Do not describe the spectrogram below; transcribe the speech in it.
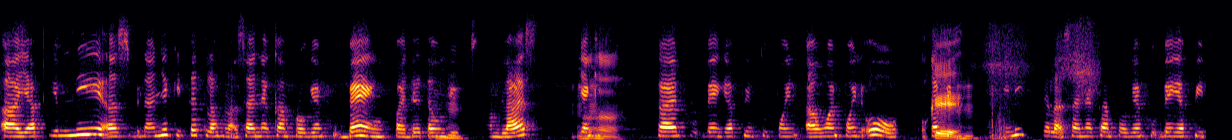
Uh, Yapim ni uh, sebenarnya kita telah melaksanakan program Food Bank pada tahun hmm. 2019 yang kita lakukan Food Bank Yapim 2.1.0. Uh, Okey. Tapi ini kita laksanakan program Food Bank Yapim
